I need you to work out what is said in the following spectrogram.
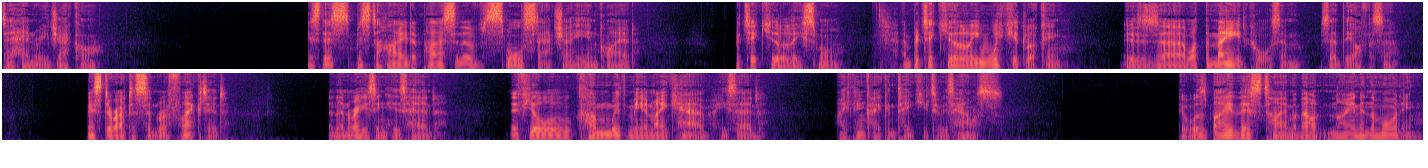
to Henry Jekyll. Is this Mr. Hyde a person of small stature? he inquired. Particularly small, and particularly wicked looking, is uh, what the maid calls him, said the officer. Mr. Utterson reflected, and then raising his head, If you'll come with me in my cab, he said, I think I can take you to his house. It was by this time about nine in the morning,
